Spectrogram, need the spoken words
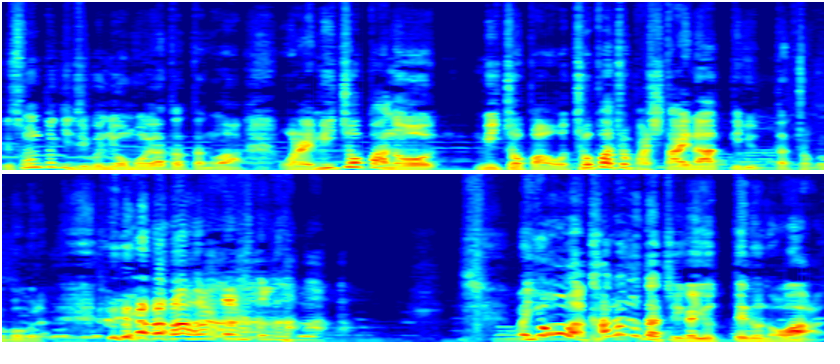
で、その時自分に思い当たったのは、俺みちょぱのみちょぱをちょぱちょぱしたいなって言った直後ぐらい。まあ、要は彼女たちが言ってるのは、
